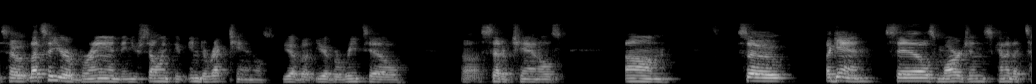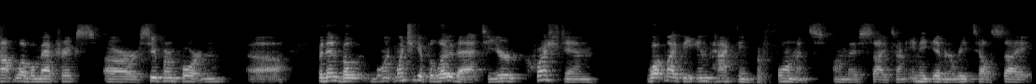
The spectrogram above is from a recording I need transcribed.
so, let's say you're a brand and you're selling through indirect channels. You have a you have a retail uh, set of channels. Um, so again, sales margins, kind of the top level metrics are super important. Uh, but then, be- once you get below that, to your question, what might be impacting performance on those sites on any given retail site?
